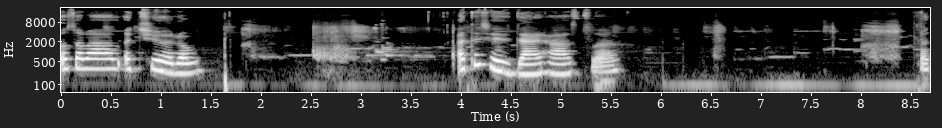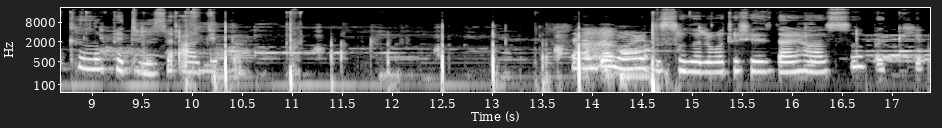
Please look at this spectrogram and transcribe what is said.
O zaman açıyorum. Ateş ejderhası. Bakalım petimizi açtı. Bende vardı sanırım ateş ejderhası. Bakayım.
